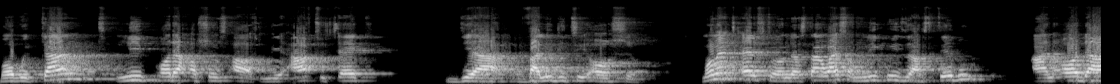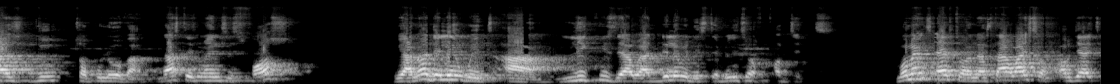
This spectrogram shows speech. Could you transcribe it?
but we can't leave other options out. We have to check their validity also. Moment helps to understand why some liquids are stable and others do topple over. That statement is false. We are not dealing with um, liquids there, we are dealing with the stability of objects. Moment help to understand why some objects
